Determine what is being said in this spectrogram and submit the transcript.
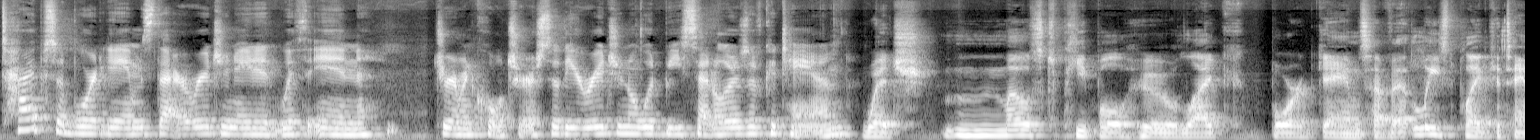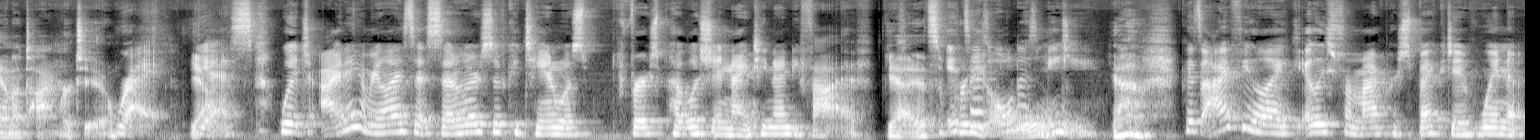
types of board games that originated within German culture. So the original would be Settlers of Catan. which most people who like board games have at least played Catan a time or two. Right. Yeah. Yes. Which I didn't realize that Settlers of Catan was first published in 1995. Yeah, it's It's as old as me. Yeah, Because I feel like, at least from my perspective, when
